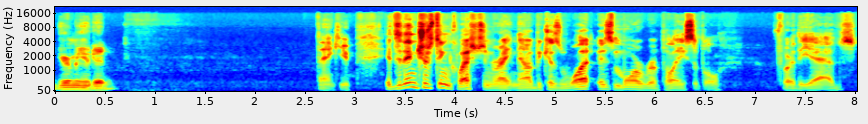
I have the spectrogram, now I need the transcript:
You're muted. Thank you. It's an interesting question right now because what is more replaceable for the Avs?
